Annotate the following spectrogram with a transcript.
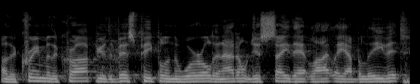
are the cream of the crop. You're the best people in the world, and I don't just say that lightly. I believe it.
